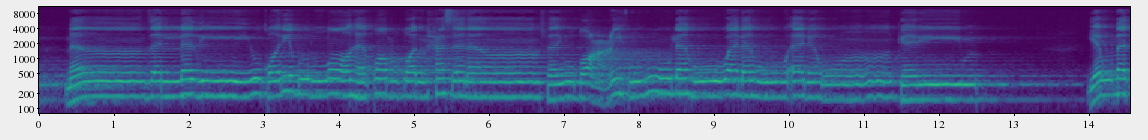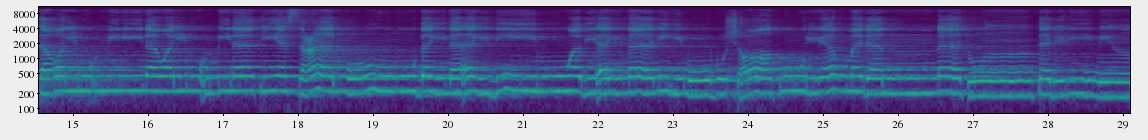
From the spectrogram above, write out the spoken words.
من ذا الذي يقرض الله قرضا حسنا فيضعفه له وله أجر كريم. يوم ترى المؤمنين والمؤمنات يسعى نورهم بين أيديهم وبأيمانهم بشراكم اليوم جنات تجري من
